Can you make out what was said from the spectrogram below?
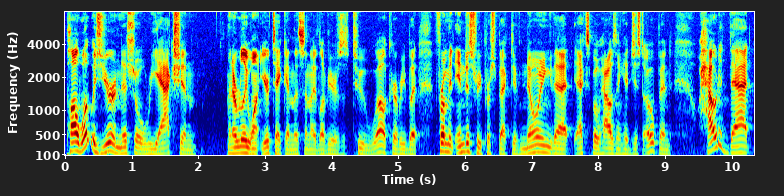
Paul, what was your initial reaction? And I really want your take on this, and I'd love yours too, well, Kirby. But from an industry perspective, knowing that Expo Housing had just opened, how did that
